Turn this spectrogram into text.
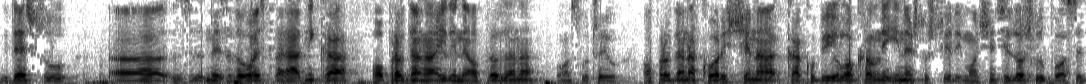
gde su nezadovoljstva radnika opravdana ili neopravdana, u ovom slučaju opravdana, korišćena kako bi lokalni i nešto širi moćnici došli u posed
